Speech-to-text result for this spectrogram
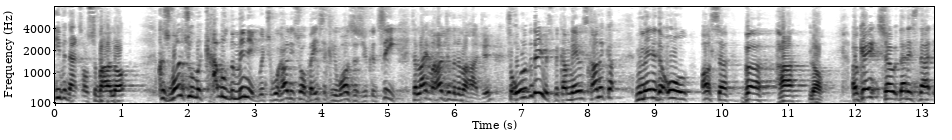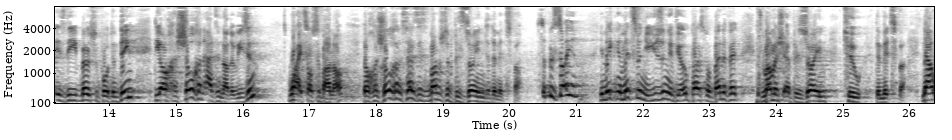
Even that's also Bahana. Because once you makabel the minig, which Wahali saw basically was, as you can see, to light Mahajim and Mahajim, so all of the neiros become neiros Chanukah. Mimena, they're all Asa Bahano. Okay, so that is, that is the most important thing. The Aruch adds another reason. Why it's also Bahano. Oh, the Aruch says it's mamash a bezoin to the mitzvah. It's a bezoin. You're making a mitzvah and you're using it for your own personal benefit. It's mamash a bezoin to the mitzvah. Now,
